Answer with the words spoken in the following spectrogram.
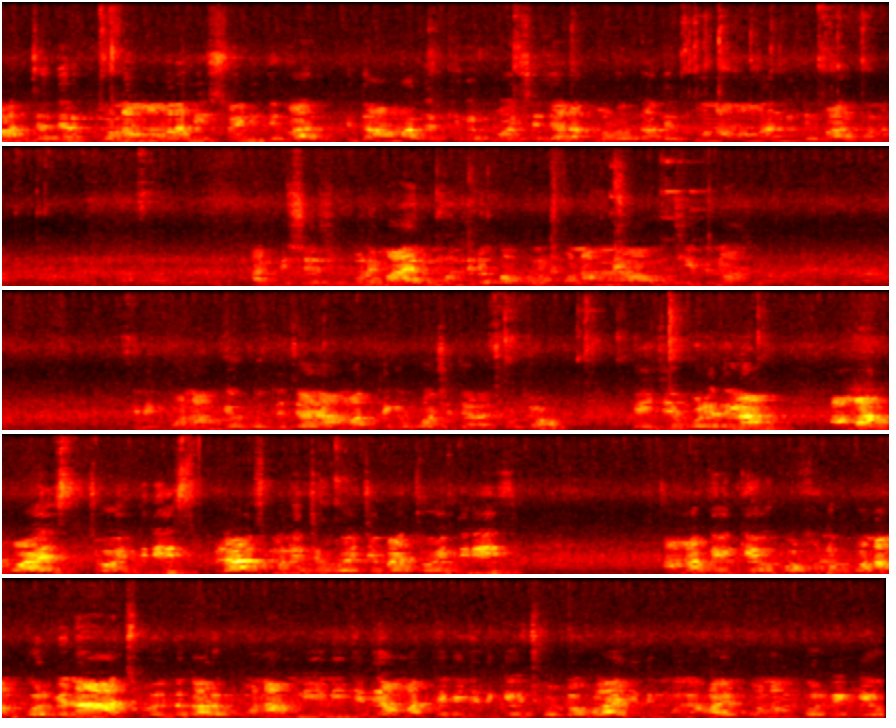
বাচ্চাদের প্রণাম আমরা নিশ্চয়ই নিতে পারব, কিন্তু আমাদের থেকে বয়সে যারা বড়, তাদের প্রণাম আমরা নিতে পারব না। আর বিশেষ করে মায়ের মন্দিরে কখনো প্রণাম নেওয়া উচিত নয়। যদি প্রণাম কেউ করতে চায়, আমার থেকে বয়সে যারা ছোট, এই যে বলে দিলাম, আমার বয়স চৌত্রিশ প্লাস মনে হচ্ছে হয়েছে বা চৌত্রিশ আমাকে কেউ কখনো প্রণাম করবে না। আজ পর্যন্ত কারও প্রণাম নিইনি। যদি আমার থেকে যদি কেউ ছোট হয়, যদি মনে হয় প্রণাম করবে, কেউ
